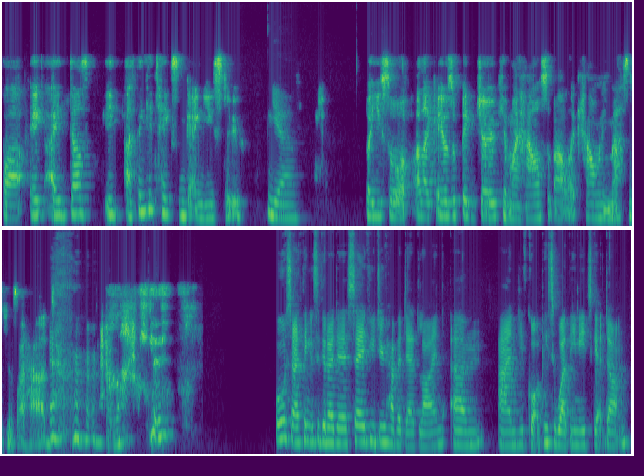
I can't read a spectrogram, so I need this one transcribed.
but it, it does it, i think it takes some getting used to Yeah. But you saw like it was a big joke in my house about like how many messages i had like, Also, I think it's a good idea. Say if you do have a deadline um, and you've got a piece of work that you need to get done,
